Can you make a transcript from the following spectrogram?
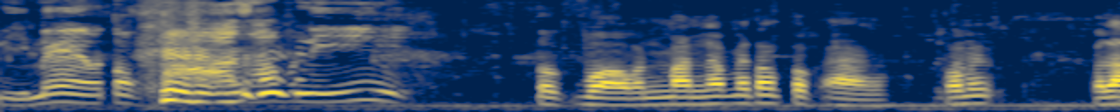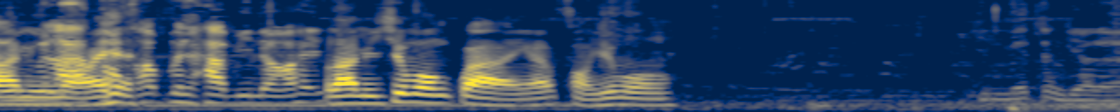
หนีแม่มาตกปลาครับวันนี้ ตกบ่อมันมันๆครับไม่ต้องตกอ่างเพราะไม่เวลามีน้อยเวลาตกครับเวลามีน้อย เวลามีชั่วโมงกว่าอย่างเงี้ยครับสองชั่วโมง กินเม็ดอย่างเดียวเลย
